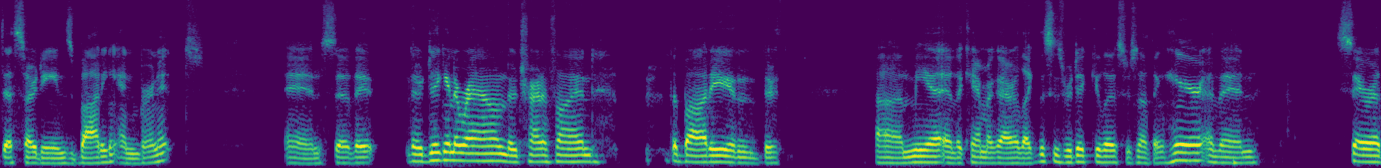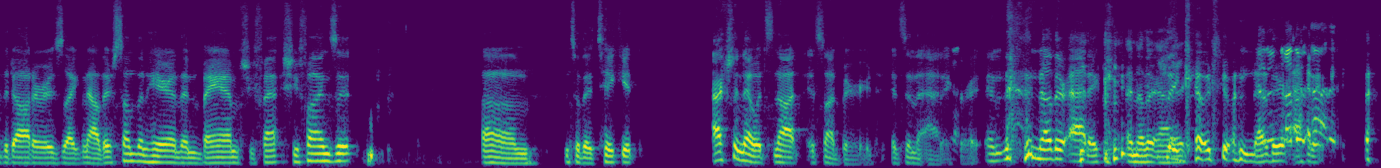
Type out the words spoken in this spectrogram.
Desjardins' body and burn it. And so they they're digging around. They're trying to find the body, and they're uh, Mia and the camera guy are like, "This is ridiculous. There's nothing here." And then Sarah, the daughter, is like, "No, there's something here." And then bam, she fa- she finds it. Um, and so they take it. Actually, no, it's not. It's not buried. It's in the attic, right? And another attic. Another attic. they go to And another, another attic, attic.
